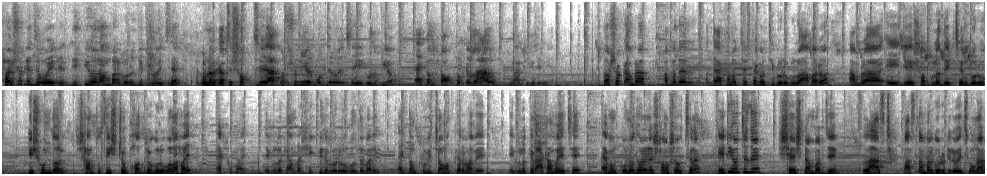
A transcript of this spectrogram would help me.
ছয়শো কেজি। ওয়েটের দ্বিতীয় নাম্বার গরু যেটি রয়েছে ওনার কাছে সবচেয়ে আকর্ষণীয়র মধ্যে রয়েছে এই গরুটিও। একদম টকটকে লাল। না ঠিক আছে। দর্শক আমরা আপনাদের দেখানোর চেষ্টা করছি গরুগুলো আবারও। আমরা এই যে সবগুলো দেখছেন গরু কি সুন্দর শান্তশিষ্ট ভদ্র গরু বলা হয়। এক কথায় এগুলোকে আমরা শিক্ষিত গরুও বলতে পারি। একদম খুবই চমৎকারভাবে এগুলোকে রাখা হয়েছে। এবং কোনো ধরনের সমস্যা হচ্ছে না। এটি হচ্ছে যে শেষ নাম্বার যে লাস্ট পাঁচ নাম্বার গরুটি রয়েছে ওনার,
